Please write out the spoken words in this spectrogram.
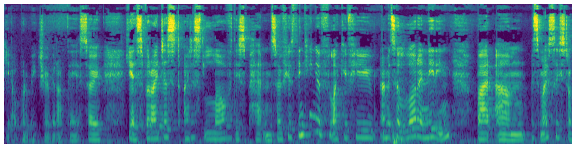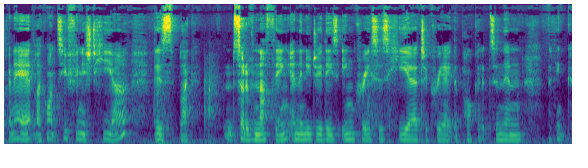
yeah, I'll put a picture of it up there. So yes, but I just I just love this pattern. So if you're thinking of like if you, I mean, it's a lot of knitting, but um, it's mostly stockinette. Like once you've finished here, there's like sort of nothing and then you do these increases here to create the pockets and then I think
